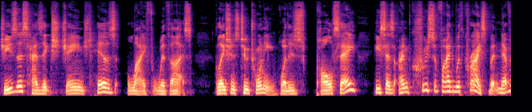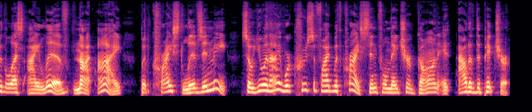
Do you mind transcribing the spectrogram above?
Jesus has exchanged his life with us. Galatians 2.20, what does Paul say? He says, I'm crucified with Christ, but nevertheless I live, not I, but Christ lives in me. So you and I were crucified with Christ, sinful nature gone and out of the picture.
